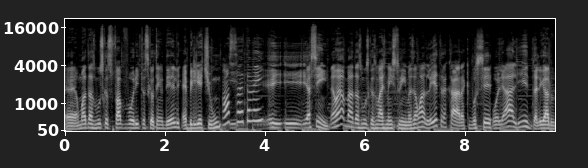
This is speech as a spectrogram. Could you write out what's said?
É, uma das músicas favoritas que eu tenho dele é Bilhete 1. Nossa, eu também. E, e- e, assim, não é uma das músicas mais mainstream, mas é uma letra, cara, que você olhar ali, tá ligado?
